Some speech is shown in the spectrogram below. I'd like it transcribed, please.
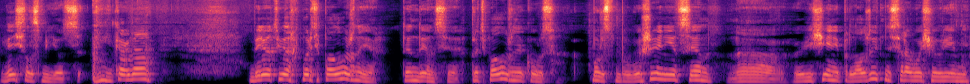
весело смеется. Когда берет вверх противоположные тенденция. Противоположный курс. Курс на повышение цен, на увеличение продолжительности рабочего времени.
